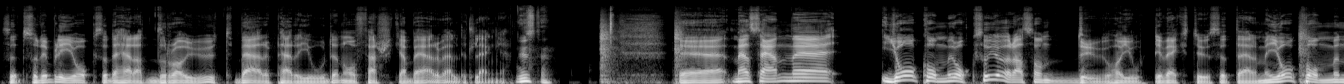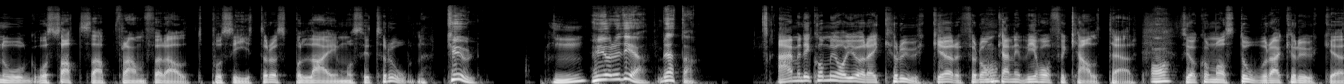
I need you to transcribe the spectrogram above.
Så, så det blir ju också det här att dra ut bärperioden och färska bär väldigt länge. Just det. Eh, men sen eh, jag kommer också göra som du har gjort i växthuset där. Men jag kommer nog att satsa framförallt på citrus, på lime och citron. Kul! Mm. Hur gör du det? Berätta. Nej men det kommer jag göra i krukor för de ja. kan vi har för kallt här. Ja. Så jag kommer ha stora krukor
